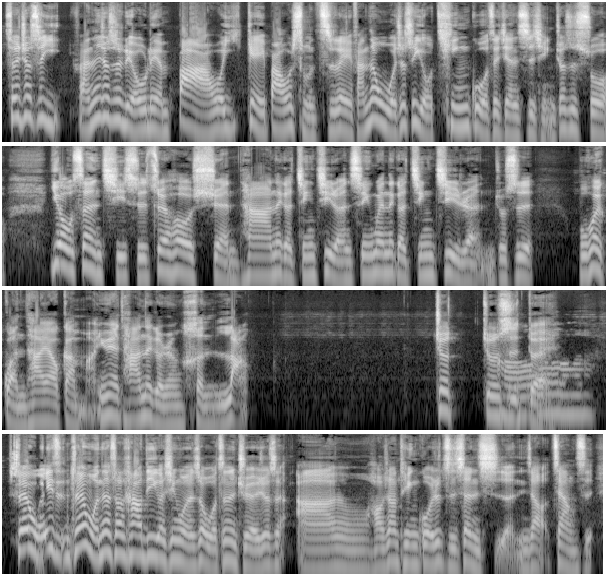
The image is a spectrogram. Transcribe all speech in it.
所以就是反正就是榴莲霸或 gay 霸或什么之类，反正我就是有听过这件事情，就是说佑胜其实最后选他那个经纪人，是因为那个经纪人就是不会管他要干嘛，因为他那个人很浪，就就是、oh. 对。所以我一直，所以我那时候看到第一个新闻的时候，我真的觉得就是啊，好像听过，就只证实了，你知道这样子，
